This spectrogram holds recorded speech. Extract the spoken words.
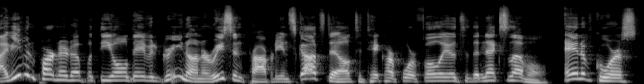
I've even partnered up with the old David Greene on a recent property in Scottsdale to take our portfolio to the next level. And of course,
